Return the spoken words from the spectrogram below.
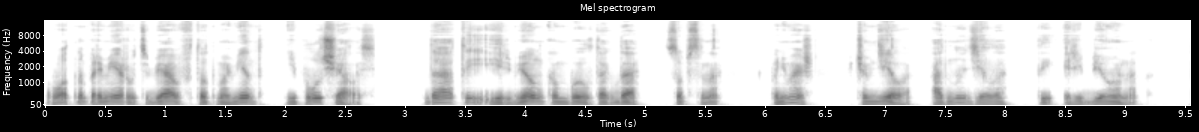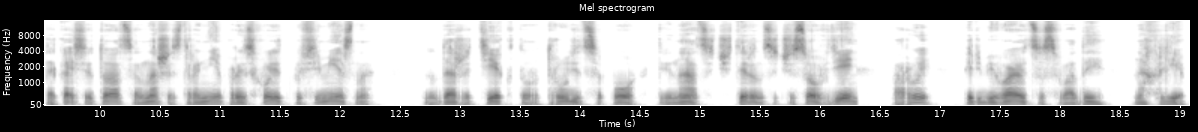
Вот, например, у тебя в тот момент не получалось. Да, ты и ребенком был тогда, собственно. Понимаешь, в чем дело? Одно дело, ты ребенок. Такая ситуация в нашей стране происходит повсеместно но даже те, кто трудится по 12-14 часов в день, порой перебиваются с воды на хлеб.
